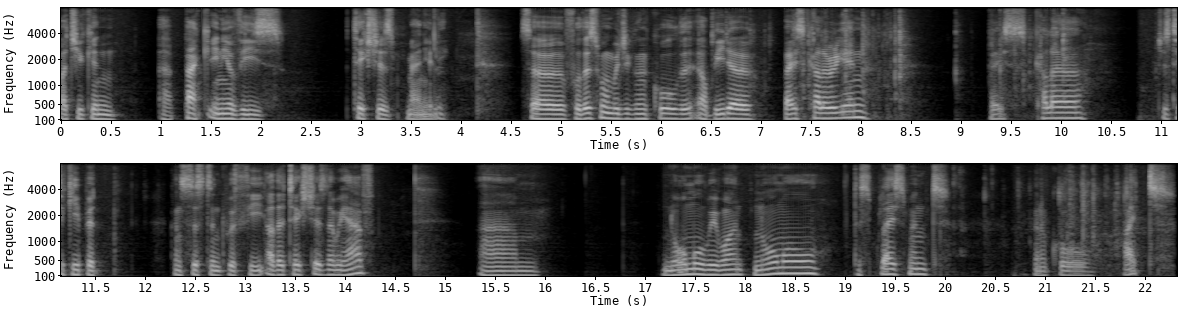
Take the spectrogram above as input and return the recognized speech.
but you can uh, pack any of these textures manually. So for this one, we're just going to call the albedo base color again. Base color, just to keep it consistent with the other textures that we have. Um, normal, we want normal displacement. We're going to call height.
